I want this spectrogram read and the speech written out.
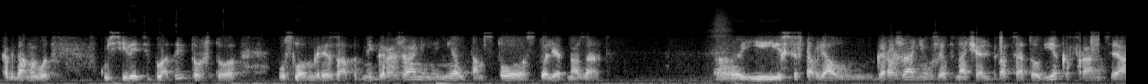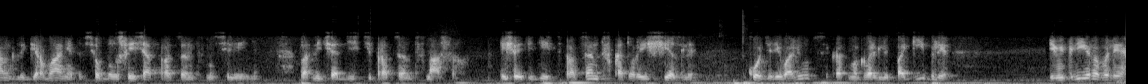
когда мы вот вкусили эти плоды, то, что, условно говоря, западный горожанин имел там 100, 100 лет назад. И составлял горожане уже в начале 20 века, Франция, Англия, Германия, это все было 60% населения, в отличие от 10% наших. Еще эти 10%, которые исчезли в ходе революции, как мы говорили, погибли, эмигрировали,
